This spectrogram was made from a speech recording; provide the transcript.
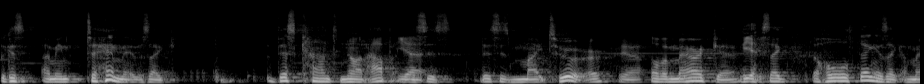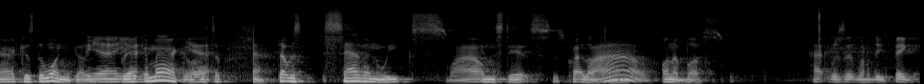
Because I mean, to him it was like, this can't not happen. Yeah. This is this is my tour Yeah. of America. Yeah. It's like the whole thing is like America's the one. You got to Yeah, break. America. Yeah. That was seven weeks. Wow. In the states, it's quite a long Wow. time on a bus. How, was it one of these big,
